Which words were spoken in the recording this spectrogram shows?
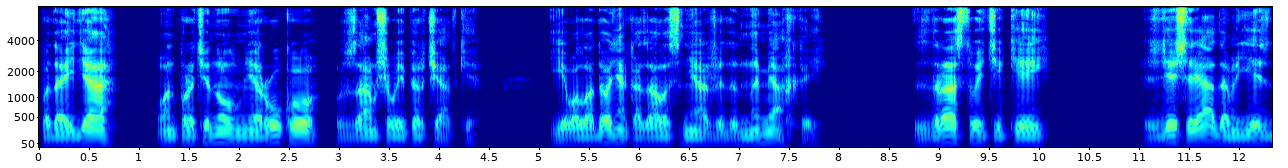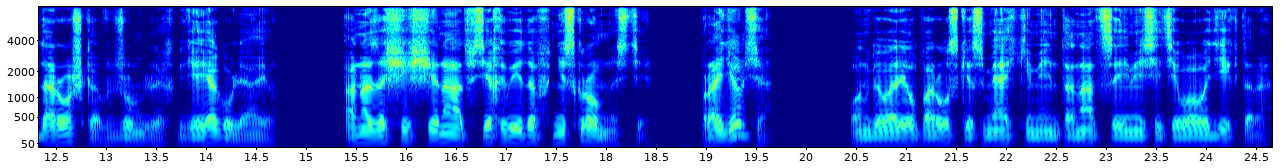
Подойдя, он протянул мне руку в замшевой перчатке. Его ладонь оказалась неожиданно мягкой. «Здравствуйте, Кей. Здесь рядом есть дорожка в джунглях, где я гуляю. Она защищена от всех видов нескромности. Пройдемся?» Он говорил по-русски с мягкими интонациями сетевого диктора.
